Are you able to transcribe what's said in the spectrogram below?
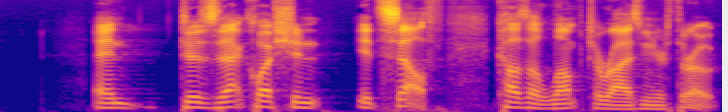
And does that question itself cause a lump to rise in your throat?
